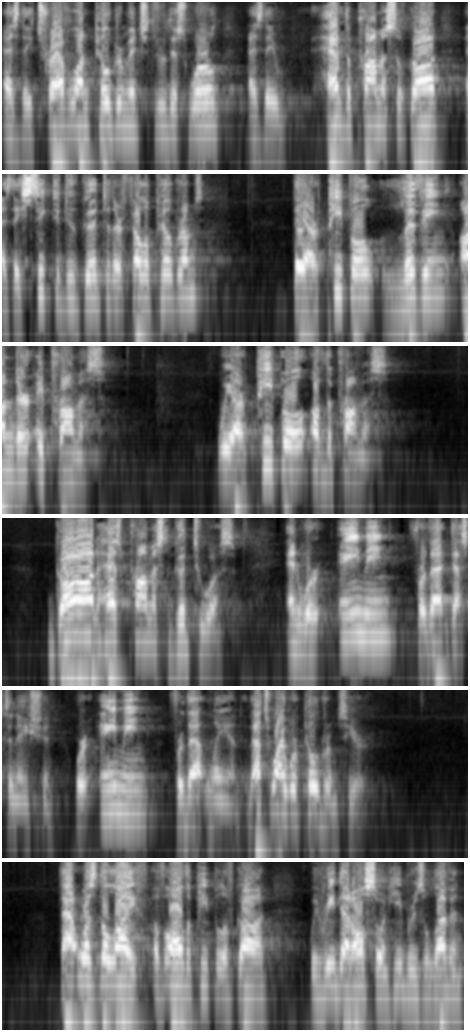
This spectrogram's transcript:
as they travel on pilgrimage through this world, as they have the promise of God, as they seek to do good to their fellow pilgrims, they are people living under a promise. We are people of the promise. God has promised good to us, and we're aiming for that destination. We're aiming for that land. That's why we're pilgrims here. That was the life of all the people of God. We read that also in Hebrews 11,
